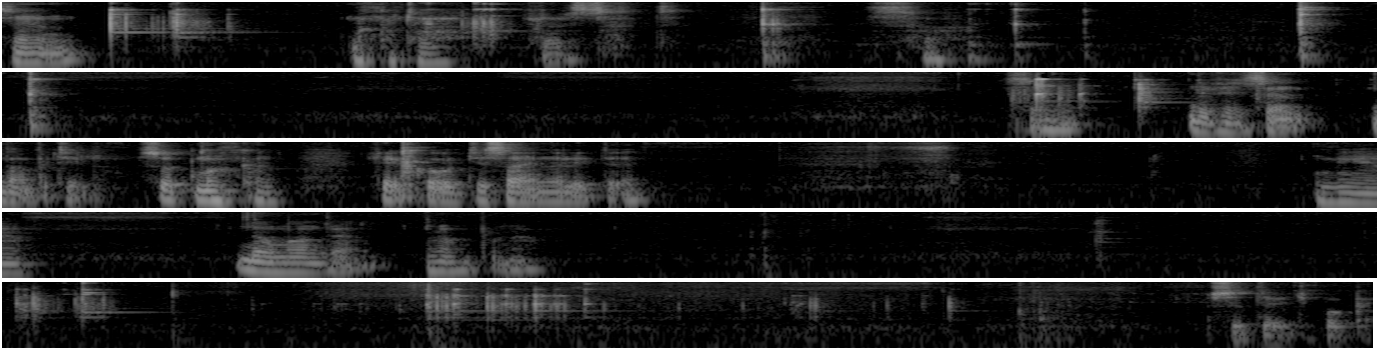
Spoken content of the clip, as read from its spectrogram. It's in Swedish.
Sen, man kan ta flera sätt. Så. Sen, det finns en lampa till. Så att man kan leka och designa lite med de andra lamporna. Что-то ведь пока.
